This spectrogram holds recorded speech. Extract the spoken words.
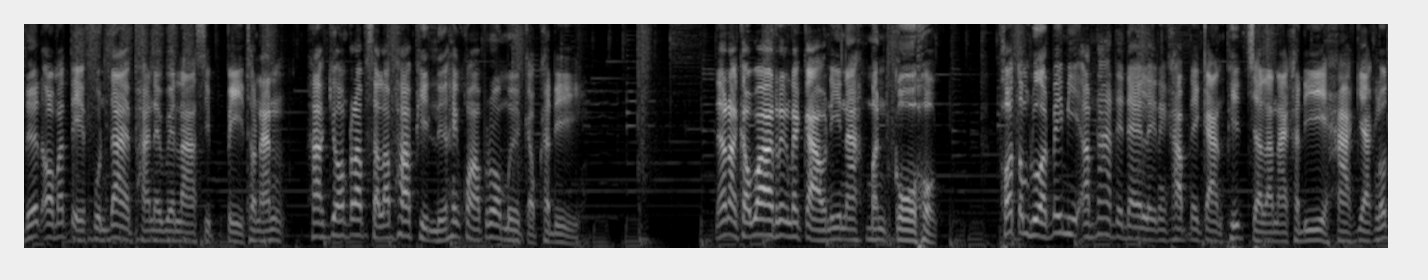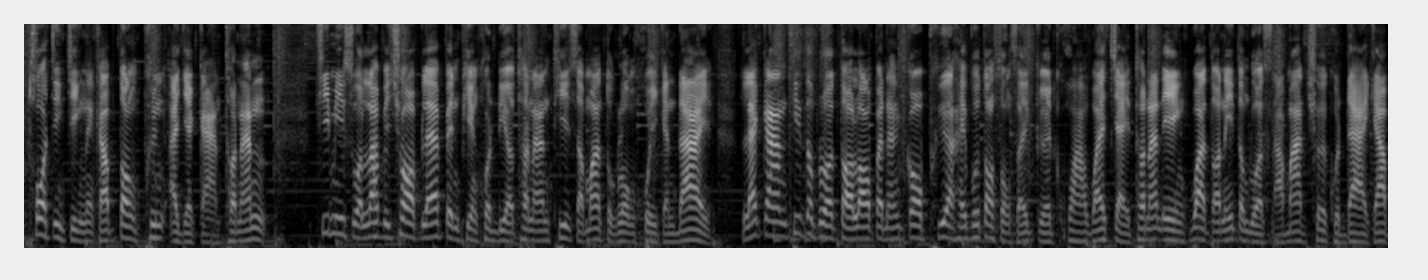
เดินออกมาเตะฝุ่นได้ภายในเวลา 10 ปีเท่านั้น หากยอมรับสารภาพผิดหรือให้ความร่วมมือกับคดีแน่นอนครับว่าเรื่องดังกล่าวนี้นะ มันโกหก เพราะตำรวจไม่มีอำนาจใดๆเลยนะครับ ในการพิจารณาคดีหากอยากลดโทษจริงๆนะครับ ต้องพึ่งอายการเท่านั้น ที่มีส่วนรับผิดชอบและเป็นเพียงคนเดียวเท่านั้นที่สามารถตกลงคุยกันได้ และการที่ตำรวจต่อรองไปนั้นก็เพื่อให้ผู้ต้องสงสัยเกิดความไว้ใจเท่านั้นเอง ว่าตอนนี้ตำรวจสามารถช่วยคุณได้ครับ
